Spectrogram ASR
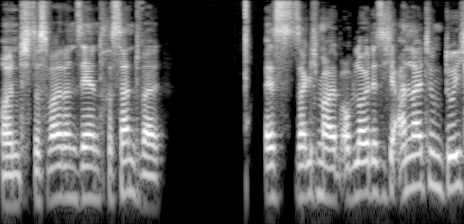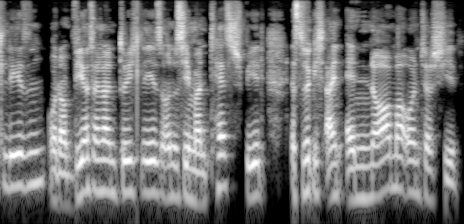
Und das war dann sehr interessant, weil es, sag ich mal, ob Leute sich Anleitungen durchlesen oder ob wir uns Anleitungen durchlesen und es jemand Test spielt, ist wirklich ein enormer Unterschied.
